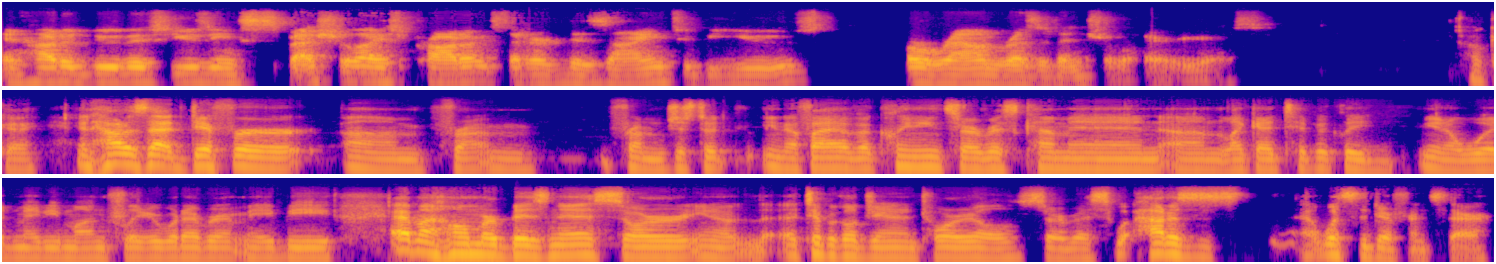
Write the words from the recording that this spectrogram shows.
and how to do this using specialized products that are designed to be used around residential areas. Okay. And how does that differ um, from from just a you know if i have a cleaning service come in um, like i typically you know would maybe monthly or whatever it may be at my home or business or you know a typical janitorial service how does this, what's the difference there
